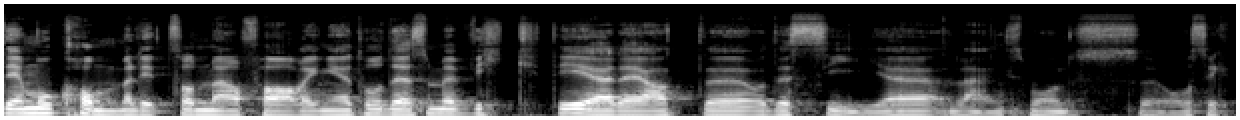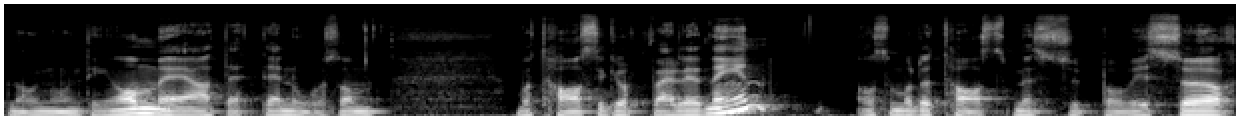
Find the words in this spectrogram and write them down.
det må komme litt sånn med erfaring. Jeg tror det som er viktig, er det at, eh, og det sier læringsmålsoversikten òg noen ting om, er at dette er noe som må tas i gruppeveiledningen, og så må det tas med supervisør.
